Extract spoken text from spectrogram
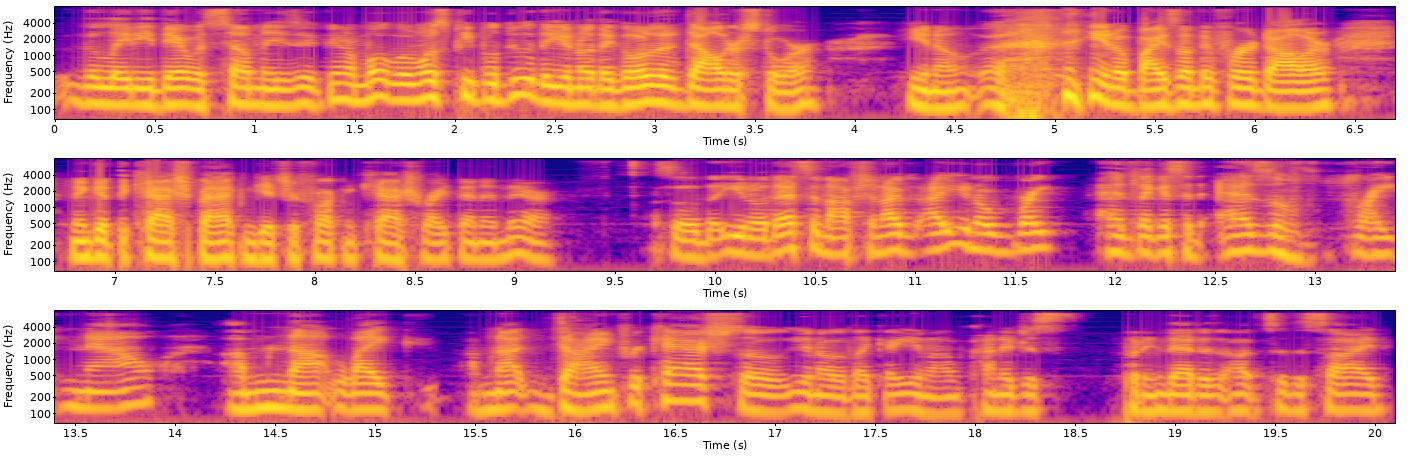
the lady there was telling me, you know, what most people do, they, you know, they go to the dollar store, you know, uh, you know, buy something for a dollar, then get the cash back and get your fucking cash right then and there. So that, you know, that's an option. I, I, you know, right, as, like I said, as of right now, I'm not like, I'm not dying for cash. So, you know, like, you know, I'm kind of just putting that out to the side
